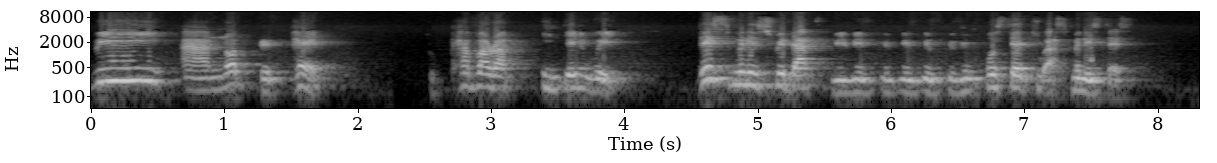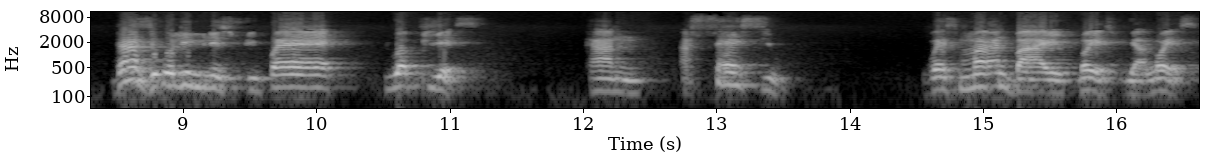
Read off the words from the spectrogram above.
we are not prepared to cover up in any way. This ministry that we've, we've, we've, we've been posted to as ministers, that's the only ministry where your peers can assess you. Was manned by lawyers. We are lawyers.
